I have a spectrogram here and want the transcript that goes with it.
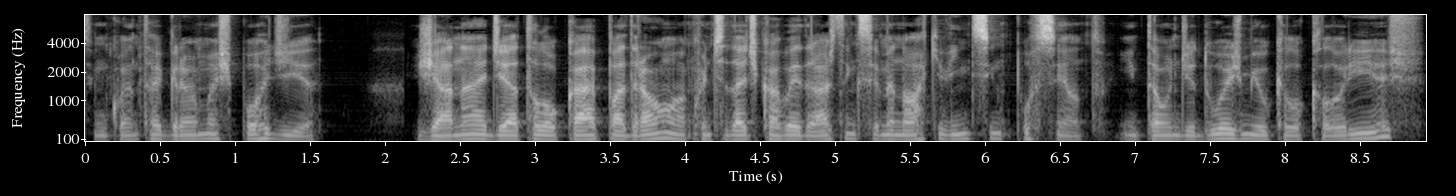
50 gramas por dia. Já na dieta low carb padrão, a quantidade de carboidratos tem que ser menor que 25%. Então, de 2.000 quilocalorias,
